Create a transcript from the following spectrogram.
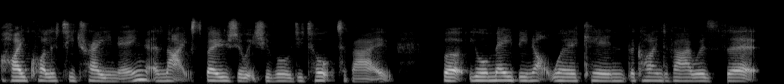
high quality training and that exposure, which you've already talked about but you're maybe not working the kind of hours that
